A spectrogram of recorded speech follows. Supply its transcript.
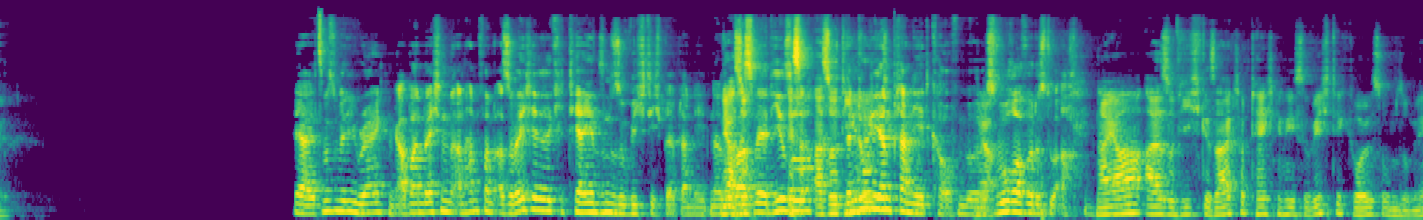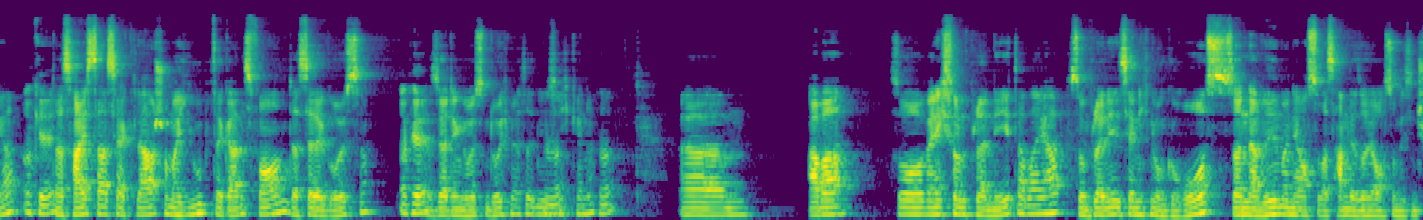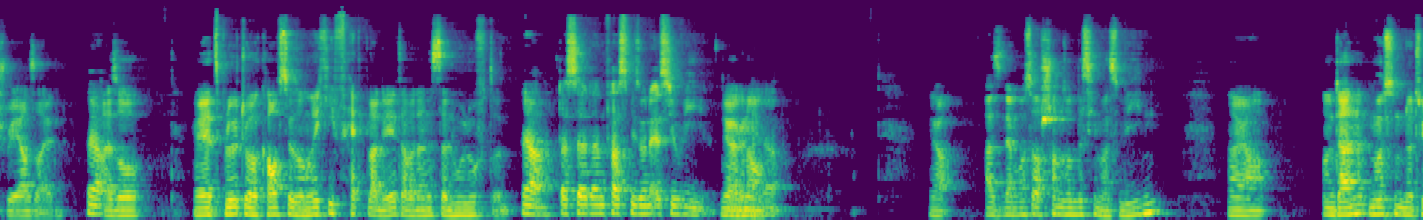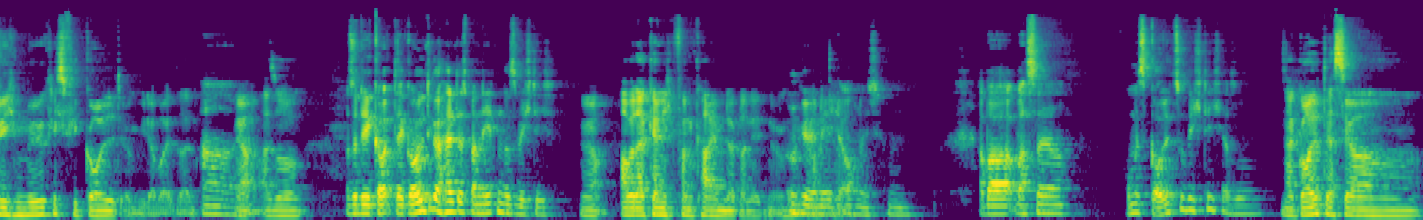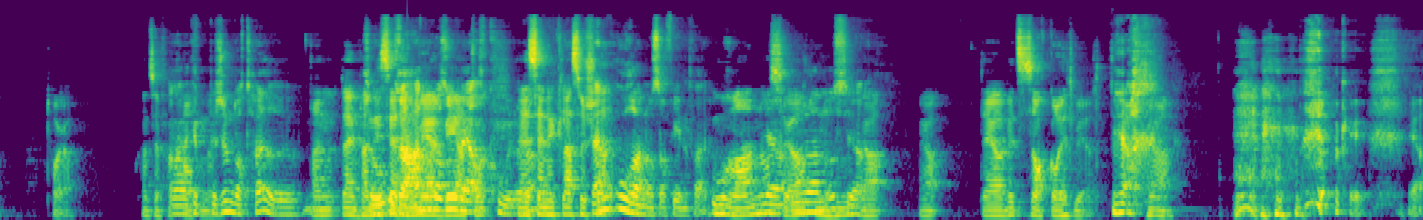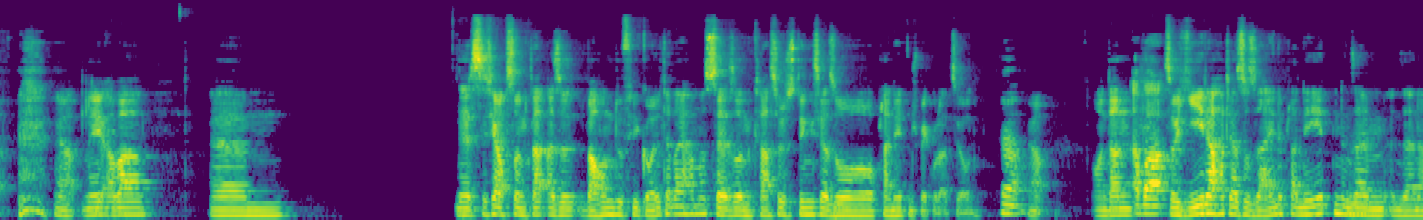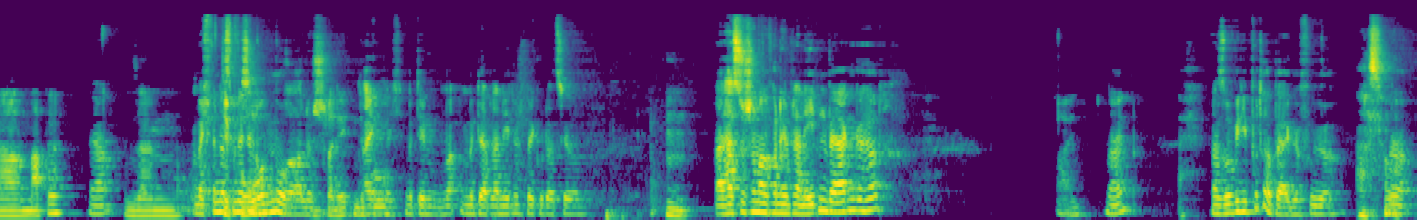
Ja, jetzt müssen wir die ranken. Aber an welchen, anhand von, also welche Kriterien sind so wichtig bei Planeten? Also Ja, was also wäre dir so, also wenn du direkt- dir einen Planet kaufen würdest, Ja. worauf würdest du achten? Naja, also wie ich gesagt habe, Technik nicht so wichtig, Größe umso mehr. Okay. Das heißt, da ist ja klar schon mal Jupiter ganz vorn, das ist ja der größte. Okay. Also er hat den größten Durchmesser, den ich Ja. nicht kenne. Ja. Ähm, aber so, wenn ich so einen Planet dabei habe, so ein Planet ist ja nicht nur groß, sondern da will man ja auch sowas haben, der soll ja auch so ein bisschen schwer sein. Ja. Also, wäre jetzt blöd, du kaufst dir so einen richtig fett Planet, aber dann ist da nur Luft drin. ja, das ist ja dann fast wie so ein SUV. Ja, genau. Ja. Ja, also der muss auch schon so ein bisschen was wiegen. Naja, und dann müssen natürlich möglichst viel Gold irgendwie dabei sein. Ah, Ja, also, Also der, Go- der Goldgehalt des Planeten ist wichtig. ja. Aber da kenne ich von keinem der Planeten irgendwie. Okay, nee, ich auch nicht. Hm. Aber was, äh, warum ist Gold so wichtig? Also, Na, Gold, das ist ja teuer. Kannst ja aber es verkaufen. gibt dann. bestimmt noch teurere. Dann, dein So Planet ist ja dann mehr so wert. auch cool, Das ist ja eine klassische Dann Uranus auf jeden Fall. Uranus, Ja, ja. Uranus, mhm, ja. ja. Ja, Der Witz ist auch Gold wert. Ja, Ja, okay. Ja. ja. Nee, aber ähm, das ist ja auch so ein, also warum du viel Gold dabei haben musst, ja so ein klassisches Ding ist ja so Planetenspekulation. Ja. Ja. Und dann, Aber- so jeder hat ja so seine Planeten in, seinem, in seiner Mappe, ja. in seinem Aber ich finde das ein bisschen unmoralisch. Planetendepot. Eigentlich, mit, dem, mit der Planetenspekulation. Hm. Weil hast du schon mal von den Planetenbergen gehört? Nein. Nein? Na, so wie die Butterberge früher. Ach so. Ja.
